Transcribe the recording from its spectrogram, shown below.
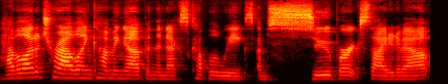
I have a lot of traveling coming up in the next couple of weeks. I'm super excited about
